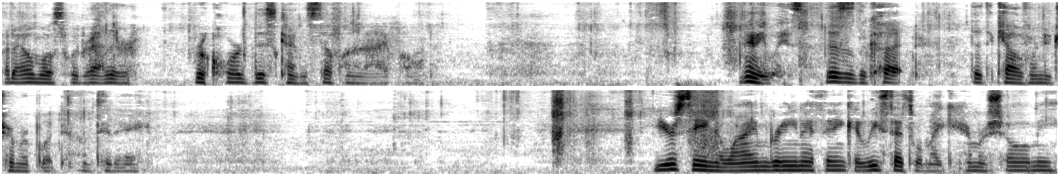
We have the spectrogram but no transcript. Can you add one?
but I almost would rather record this kind of stuff on an iPhone. Anyways, this is the cut that the California trimmer put down today. You're seeing a lime green, I think. At least that's what my camera's showing me.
